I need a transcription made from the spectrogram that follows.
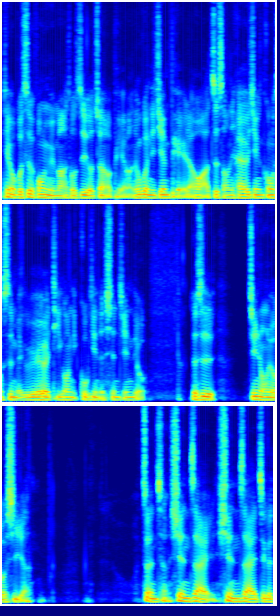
天有不测风云嘛，投资有赚有赔嘛。如果你今天赔的话，至少你还有一间公司每个月会提供你固定的现金流。就是金融游戏啊，正常。现在现在这个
